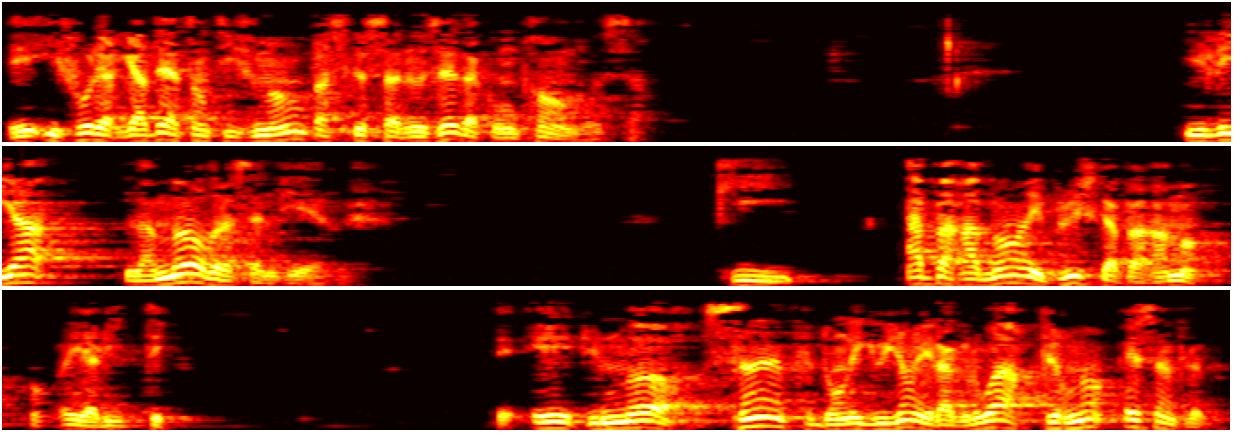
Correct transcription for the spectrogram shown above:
Et il faut les regarder attentivement parce que ça nous aide à comprendre ça. Il y a la mort de la Sainte Vierge, qui apparemment est plus qu'apparemment, en réalité, est une mort simple dont l'aiguillon est la gloire purement et simplement.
